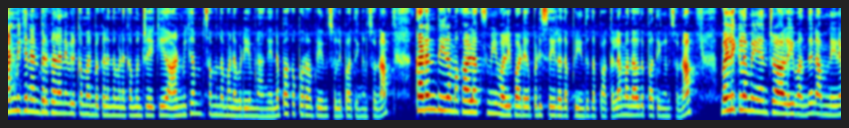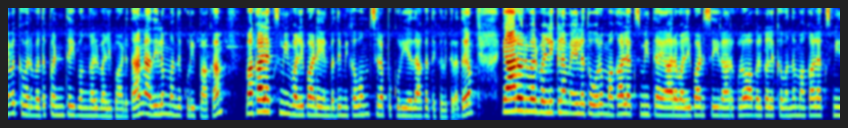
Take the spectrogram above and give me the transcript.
ஆன்மீக நண்பர்கள் அனைவருக்கும் அன்பு கலந்த வணக்கம். இன்றைக்கு ஆன்மீகம் சம்பந்தமான விடயம் நாங்கள் என்ன பார்க்க போகிறோம் அப்படின்னு சொல்லி பார்த்தீங்கன்னு சொன்னால் கடன் தீர மகாலட்சுமி வழிபாடு எப்படி செய்கிறது அப்படின்றத பார்க்கலாம். அதாவது பார்த்தீங்கன்னு சொன்னால் வெள்ளிக்கிழமை என்றாலே வந்து நம் நினைவுக்கு வருவது பெண் தெய்வங்கள் வழிபாடு தான் அதிலும் வந்து குறிப்பாக மகாலட்சுமி வழிபாடு என்பது மிகவும் சிறப்புக்குரியதாக திகழ்கிறது. யார் ஒருவர் வெள்ளிக்கிழமையில தோறும் மகாலட்சுமி தாயாரை வழிபாடு செய்கிறார்களோ அவர்களுக்கு வந்து மகாலட்சுமி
